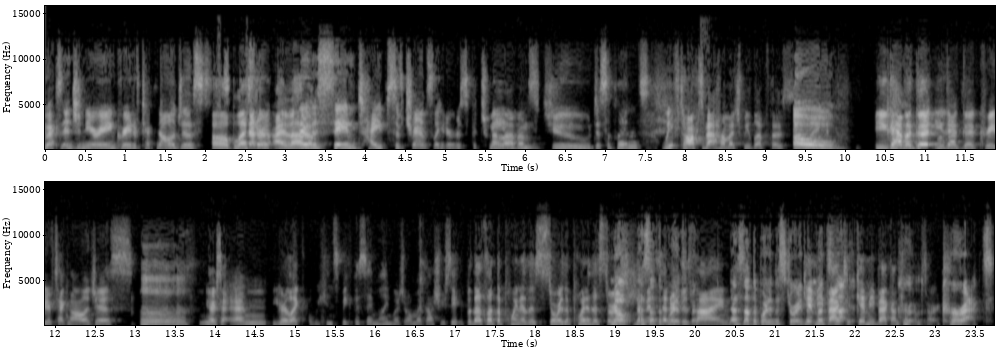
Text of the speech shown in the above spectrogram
ux engineering creative technologists oh bless her. I love they're them. the same types of translators between these two disciplines. We've talked about how much we love those like, oh. you have a good you got good creative technologists. Mm, you're, and you're like we can speak the same language. Oh my gosh you see. But that's not the point of this story. The point of this story No, is that's not the point of the story. that's not the point of the story. Get me back not- to get me back on track. I'm sorry. Correct.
